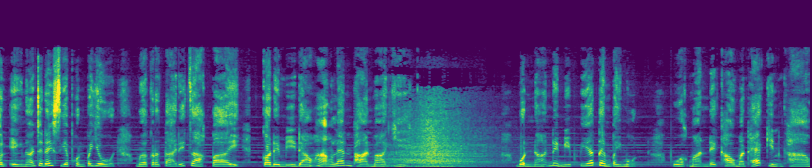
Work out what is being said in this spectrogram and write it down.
ตนเองนั้นจะได้เสียผลประโยชน์ เมื่อกระต่ายได้จากไป ก็ได้มีดาวหางแล่นผ่านมาอีก บนนั้นได้มีเปลี้ยเต็มไปหมด พวกมันได้เข้ามาแทะกินข้าว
